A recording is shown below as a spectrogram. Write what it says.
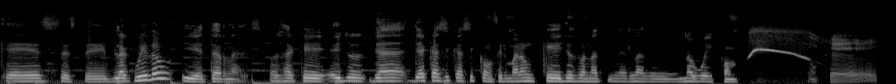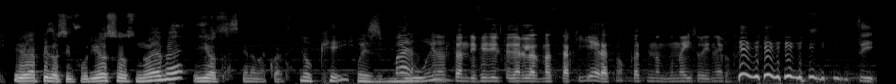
que es este Black Widow y Eternals. O sea que ellos ya, ya casi casi confirmaron que ellos van a tener la de No Way Home. Ok. Y Rápidos y Furiosos 9 y otras que no me acuerdo. Ok. Pues Bueno, bueno. no es tan difícil tener las más taquilleras, ¿no? Casi ninguna hizo dinero. Sí,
